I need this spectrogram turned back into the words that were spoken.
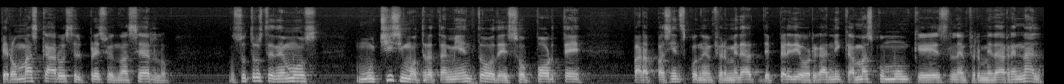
pero más caro es el precio de no hacerlo. Nosotros tenemos muchísimo tratamiento de soporte para pacientes con enfermedad de pérdida orgánica más común que es la enfermedad renal.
